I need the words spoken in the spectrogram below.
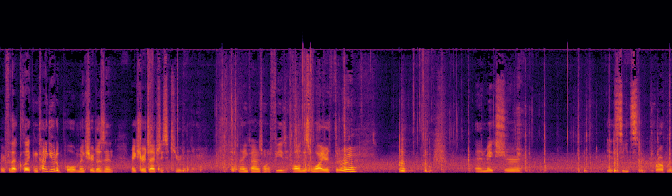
wait for that click, and kind of give it a pull. Make sure it doesn't, make sure it's actually secured in there. Now you kind of just want to feed all this wire through and make sure it seats properly.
